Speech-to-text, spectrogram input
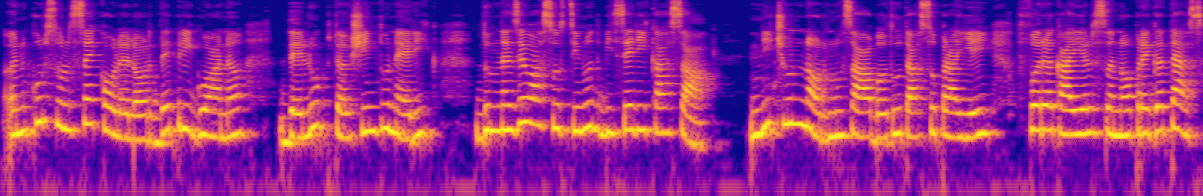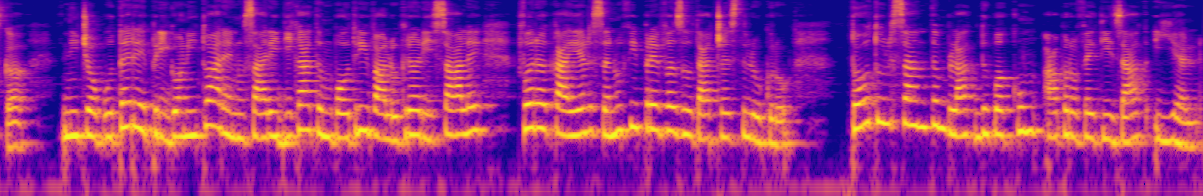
În cursul secolelor de prigoană, de luptă și întuneric, Dumnezeu a susținut biserica sa. Niciun nor nu s-a abătut asupra ei fără ca el să nu o pregătească. Nici o putere prigonitoare nu s-a ridicat împotriva lucrării sale fără ca el să nu fi prevăzut acest lucru. Totul s-a întâmplat după cum a profetizat el.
